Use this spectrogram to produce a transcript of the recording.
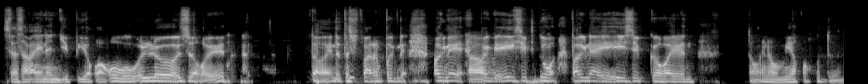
Sasakay ng jeep yung ako. Ulo, sakit. Tangin na, tapos parang pag, na, pag, na, Ah. pag naisip ko, pag naiisip ko kayo, tangin na, umiyak ako doon.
